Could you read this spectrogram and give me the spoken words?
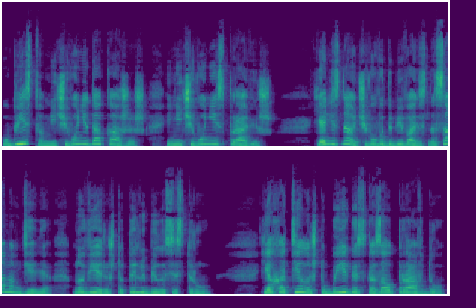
Убийством ничего не докажешь и ничего не исправишь. Я не знаю, чего вы добивались на самом деле, но верю, что ты любила сестру. Я хотела, чтобы Игорь сказал правду,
